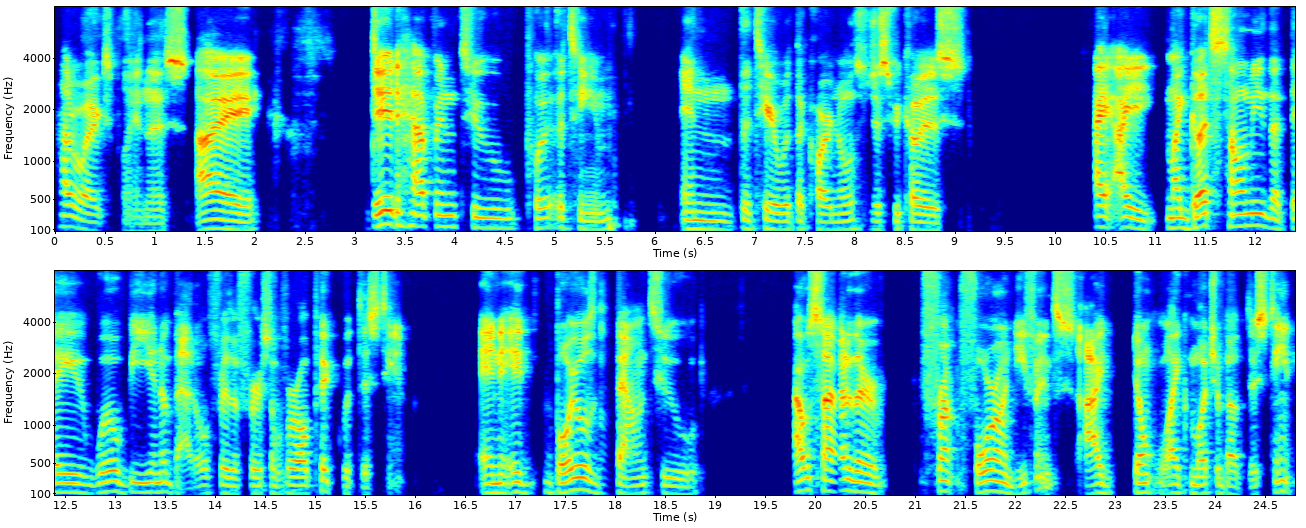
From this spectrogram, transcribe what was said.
how do I explain this? I did happen to put a team in the tier with the Cardinals just because I I my guts tell me that they will be in a battle for the first overall pick with this team. And it boils down to outside of their front four on defense, I don't like much about this team.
